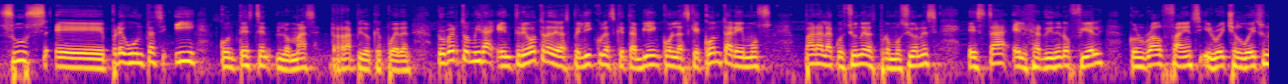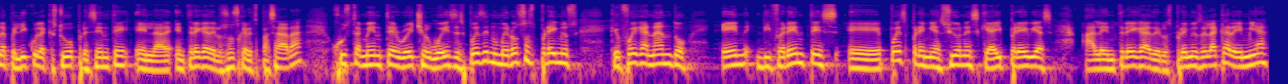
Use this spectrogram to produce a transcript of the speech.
sus eh, preguntas y contesten lo más rápido que puedan. Roberto, mira, entre otras de las películas que también con las que contaremos para la cuestión de las promociones está El jardinero fiel con Ralph Fiennes y Rachel Weisz, una película que estuvo presente en la entrega de los Oscars pasada. Justamente Rachel Weisz, después de numerosos premios que fue ganando en diferentes eh, pues premiaciones que hay previas a la entrega de los premios de la Academia,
